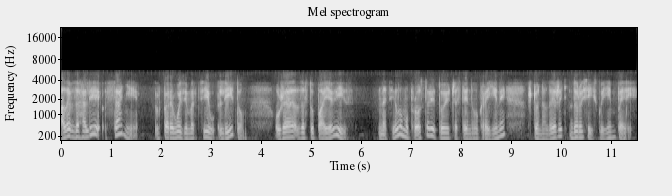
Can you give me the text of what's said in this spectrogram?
Але взагалі сані в перевозі мерців літом уже заступає віз на цілому просторі тої частини України, що належить до Російської імперії.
